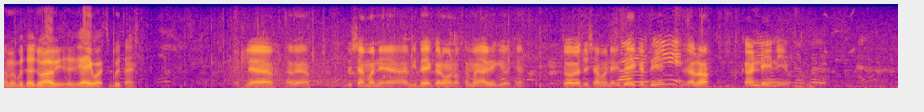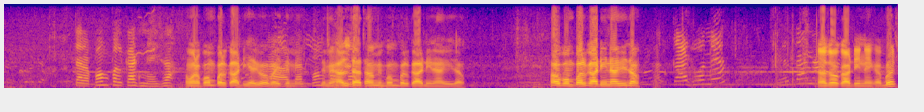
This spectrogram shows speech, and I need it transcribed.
અમે બધા જો આવીએ છીએ આવ્યા છે બધા એટલે હવે દિશામાને વિદાય કરવાનો સમય આવી ગયો છે. તો હવે દિશામાને વિદાય કરી દઈએ. ચાલો કન્ટિન્યુ તારા પંપલ કાઢને જા. અમારા પંપલ કાઢી આવ્યો ભાઈ તમે. તમે હાલતા થાવ અમે પંપલ કાઢીને આવી જાવ હા પંપલ કાઢીને આવી જાવ કાઢો ને. હા તો કાઢી નાખ્યા બસ.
